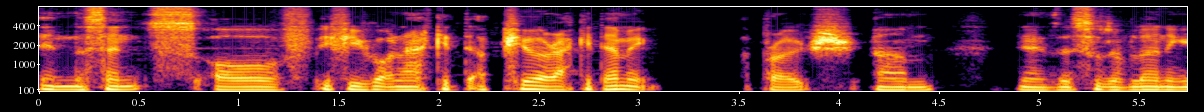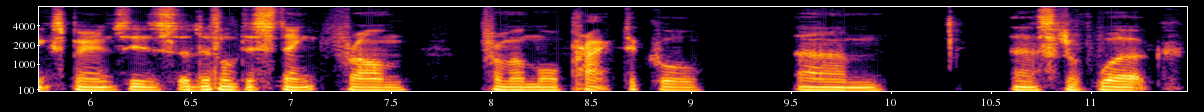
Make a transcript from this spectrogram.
in the sense of if you've got an acad- a pure academic approach, um, you know the sort of learning experience is a little distinct from from a more practical um, uh, sort of work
